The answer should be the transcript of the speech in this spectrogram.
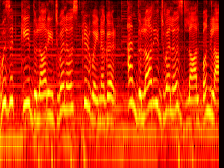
visit की Dulari jewellers Kidwai Nagar and Dulari jewellers Lal Bangla.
